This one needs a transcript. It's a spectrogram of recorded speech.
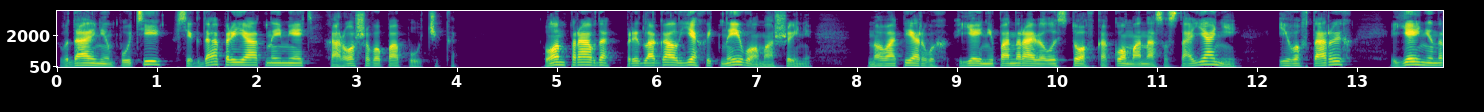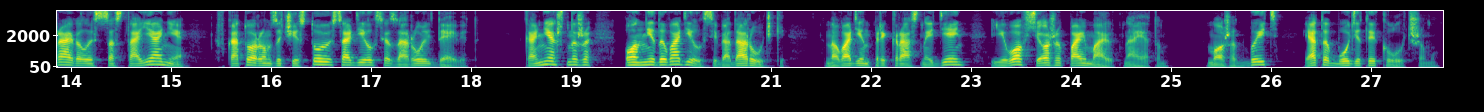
в дальнем пути всегда приятно иметь хорошего попутчика. Он, правда, предлагал ехать на его машине – но, во-первых, ей не понравилось то, в каком она состоянии, и, во-вторых, ей не нравилось состояние, в котором зачастую садился за руль Дэвид. Конечно же, он не доводил себя до ручки, но в один прекрасный день его все же поймают на этом. Может быть, это будет и к лучшему.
